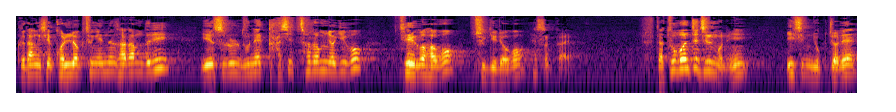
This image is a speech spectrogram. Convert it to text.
그 당시에 권력층에 있는 사람들이 예수를 눈에 가시처럼 여기고 제거하고 죽이려고 했을까요? 자, 두 번째 질문이 26절에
